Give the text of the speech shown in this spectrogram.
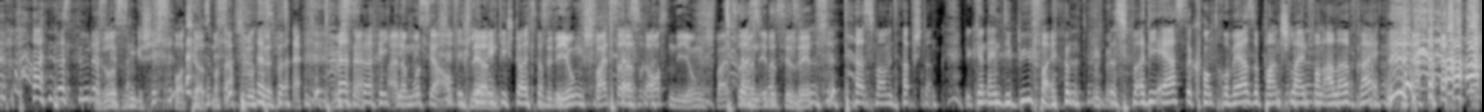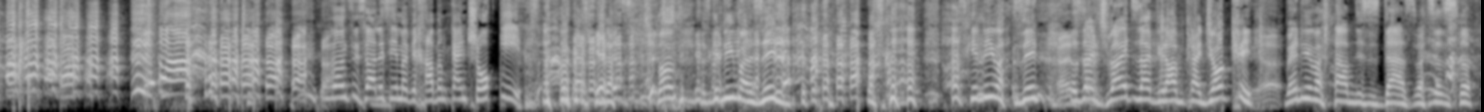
Dass du das So, es ist ein Geschichtspodcast. Macht absolut das richtig- Einer muss ja ich bin aufklären. richtig stolz auf also die dich. jungen Schweizer da draußen, die jungen Schweizer, wenn ihr das hier seht. Das war mit Abstand. Wir können ein Debüt feiern. Das war die erste kontroverse Punchline von aller frei. Sonst ist alles immer, wir haben kein Schoki. Das gibt niemals Sinn. Das, gibt niemals Sinn, dass ein Schweizer sagt, wir haben kein Jockey. Wenn wir was haben, ist es das. Weißt du, das, ist so,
